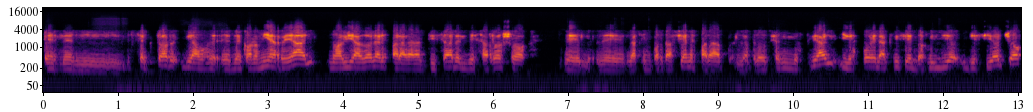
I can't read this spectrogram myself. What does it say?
en el sector, digamos, de economía real, no había dólares para garantizar el desarrollo de, las importaciones para la producción industrial y después de la crisis del 2018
